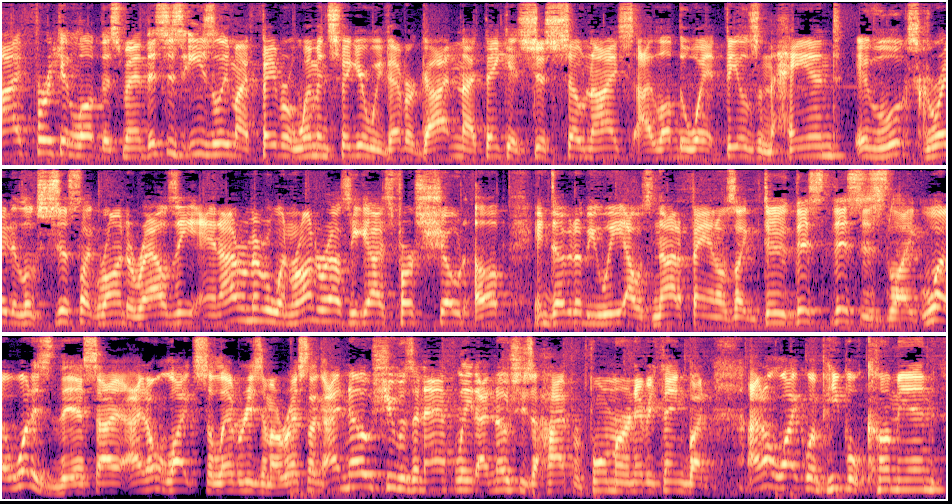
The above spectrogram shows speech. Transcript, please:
I freaking love this, man. This is easily my favorite women's figure we've ever gotten. I think it's just so nice. I love the way it feels in the hand. It looks great. It looks just like Ronda Rousey, and I remember when Ronda Rousey guys first showed up in WWE, I was not a fan. I was like, dude, this this is like, what what is this? I, I don't like celebrities in my wrestling. I know she was an athlete. I know she's a high performer and everything, but I don't like when people come in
